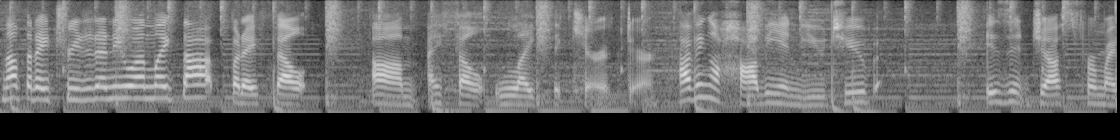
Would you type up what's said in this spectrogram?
Not that I treated anyone like that, but I felt, um, I felt like the character. Having a hobby in YouTube isn't just for my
